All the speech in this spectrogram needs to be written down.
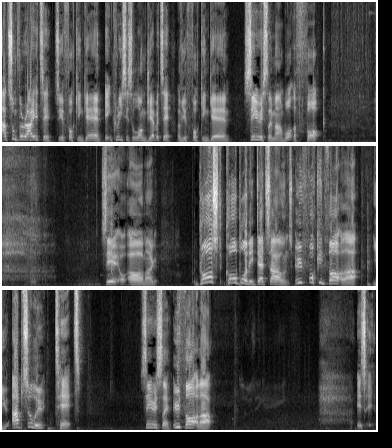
Add some variety to your fucking game. It increases the longevity of your fucking game. Seriously, man, what the fuck? See, oh, oh my... Ghost, cold-blooded, dead silence. Who fucking thought of that? You absolute tit. Seriously, who thought of that? It's... It,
